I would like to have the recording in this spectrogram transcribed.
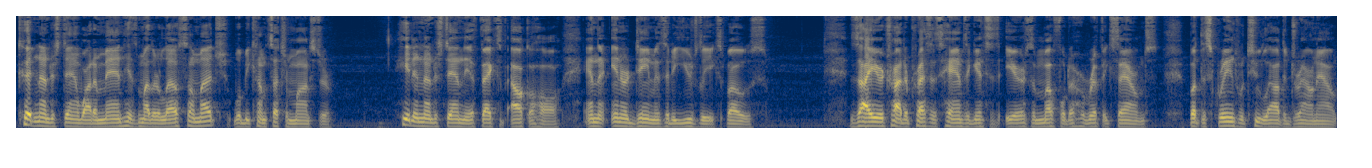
couldn't understand why the man his mother loved so much would become such a monster. He didn't understand the effects of alcohol and the inner demons that he usually exposed. Zaire tried to press his hands against his ears and muffle the horrific sounds, but the screams were too loud to drown out.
